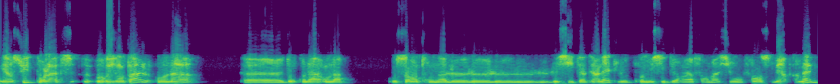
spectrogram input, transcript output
Et ensuite, pour l'axe horizontal, on a donc on a on a au centre, on a le, le, le, le, site internet, le premier site de réinformation en France, merde quand même.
